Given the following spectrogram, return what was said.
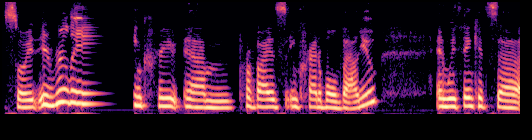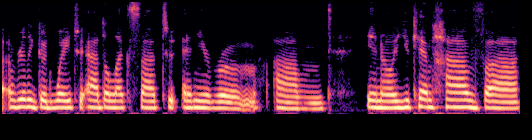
So it, it really incre- um, provides incredible value. And we think it's a, a, really good way to add Alexa to any room. Um, you know, you can have uh,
